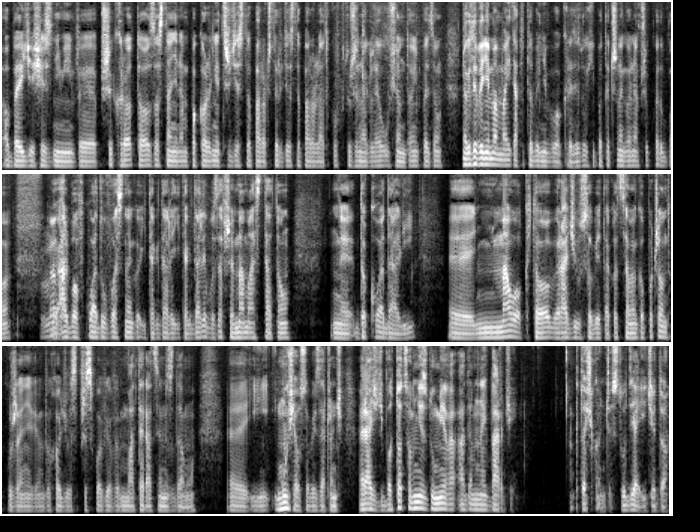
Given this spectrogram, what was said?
obejdzie się z nimi w przykro, to zostanie nam pokolenie 30-paro, 40-parolatków, którzy nagle usiądą i powiedzą, no gdyby nie mama i tato, to by nie było kredytu hipotecznego na przykład, bo, no tak. albo wkładu własnego i tak dalej, i tak dalej, bo zawsze mama z tatą E, dokładali. E, mało kto radził sobie tak od samego początku, że nie wiem, wychodził z przysłowiowym materacem z domu e, i, i musiał sobie zacząć radzić, bo to, co mnie zdumiewa Adam najbardziej, Ktoś kończy studia, idzie do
